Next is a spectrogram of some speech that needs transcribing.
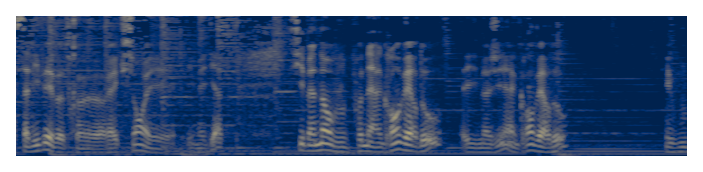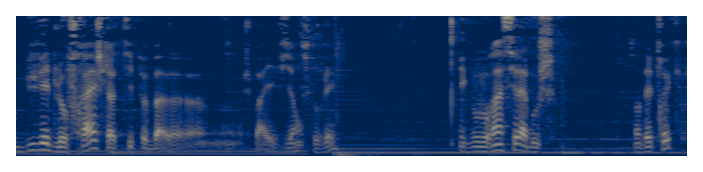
saliver. Votre réaction est immédiate. Si maintenant vous prenez un grand verre d'eau, imaginez un grand verre d'eau, et vous buvez de l'eau fraîche, là, type, bah, euh, je sais pas, Evian, ce que vous voulez, et que vous vous rincez la bouche. Sentez le truc?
